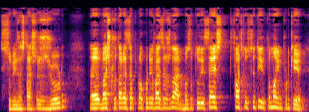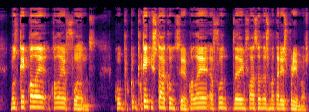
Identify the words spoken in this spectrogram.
se subis as taxas de juro, uh, vais cortar essa procura e vais ajudar. Mas o que tu disseste faz todo sentido também. Porquê? Mas o que é, qual, é, qual é a fonte? Porquê é que isto está a acontecer? Qual é a fonte da inflação das matérias-primas?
